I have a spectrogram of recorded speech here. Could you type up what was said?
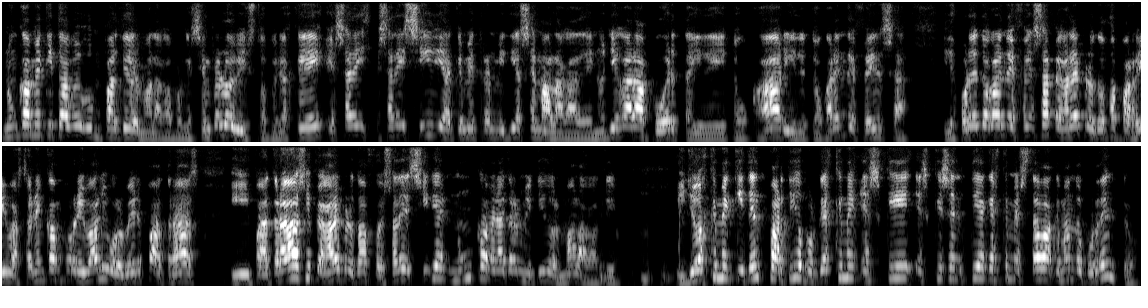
nunca me he quitado un partido del Málaga, porque siempre lo he visto, pero es que esa, esa desidia que me transmitía ese Málaga de no llegar a puerta y de tocar y de tocar en defensa y después de tocar en defensa pegar el pelotazo para arriba, estar en campo rival y volver para atrás y para atrás y pegar el pelotazo. Esa desidia nunca me la ha transmitido el Málaga, tío. Y yo es que me quité el partido porque es que me, es que es que sentía que es que me estaba quemando por dentro.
